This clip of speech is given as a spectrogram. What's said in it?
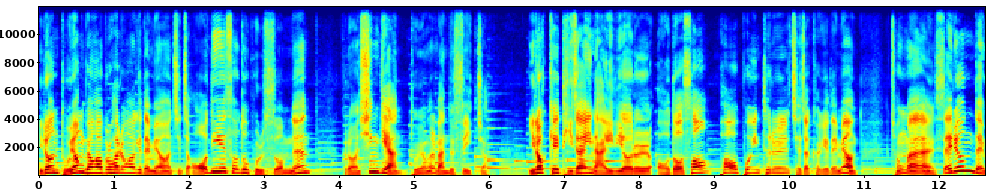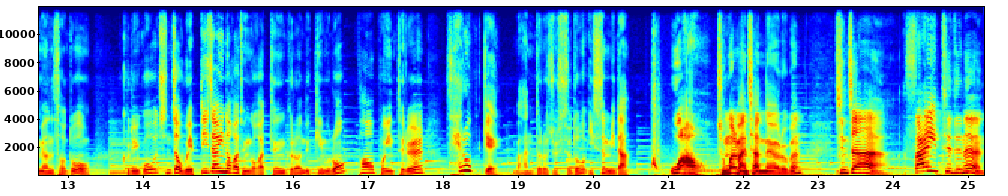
이런 도형 병합을 활용하게 되면 진짜 어디에서도 볼 수 없는 그런 신기한 도형을 만들 수 있죠. 이렇게 디자인 아이디어를 얻어서 파워포인트를 제작하게 되면 정말 세련되면서도 그리고 진짜 웹 디자이너가 된 것 같은 그런 느낌으로 파워포인트를 새롭게 만들어 줄 수도 있습니다. Wow 정말 많지 않나요 여러분? 진짜 사이트들은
